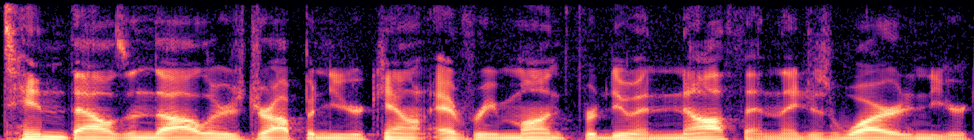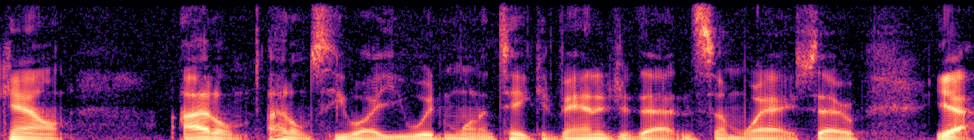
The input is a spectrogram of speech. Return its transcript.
ten thousand dollars drop into your account every month for doing nothing. They just wired into your account. I don't I don't see why you wouldn't want to take advantage of that in some way. So yeah,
